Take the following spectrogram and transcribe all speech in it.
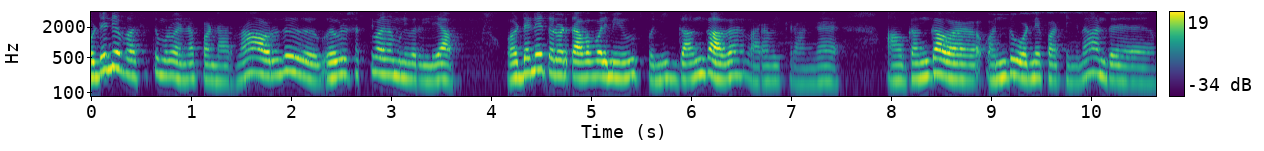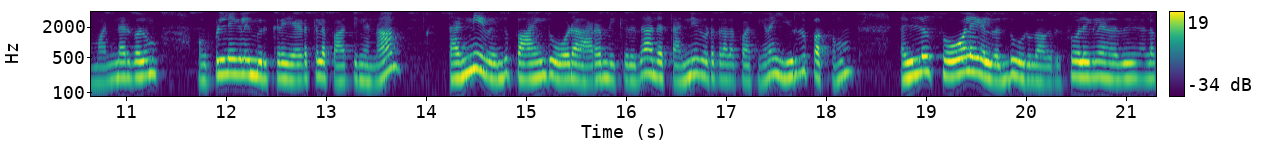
உடனே வசிஷ்ட முனிவர் என்ன பண்ணார்னா அவர் வந்து எவ்வளோ சக்தி வாய்ந்த முனிவர் இல்லையா? உடனே தன்னோட தவ வலிமையை யூஸ் பண்ணி கங்காவை வர வைக்கிறாங்க. கங்காவை கங்கா வ வந்து உடனே பார்த்தீங்கன்னா அந்த மன்னர்களும் அவங்க பிள்ளைகளும் இருக்கிற இடத்துல பார்த்தீங்கன்னா தண்ணீர் வந்து பாய்ந்து ஓட ஆரம்பிக்கிறது. அந்த தண்ணீர் ஓட்டத்தால பார்த்தீங்கன்னா இரு பக்கமும் நல்ல சோலைகள் வந்து உருவாகுது. சோலைகள் என்னது? நல்ல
